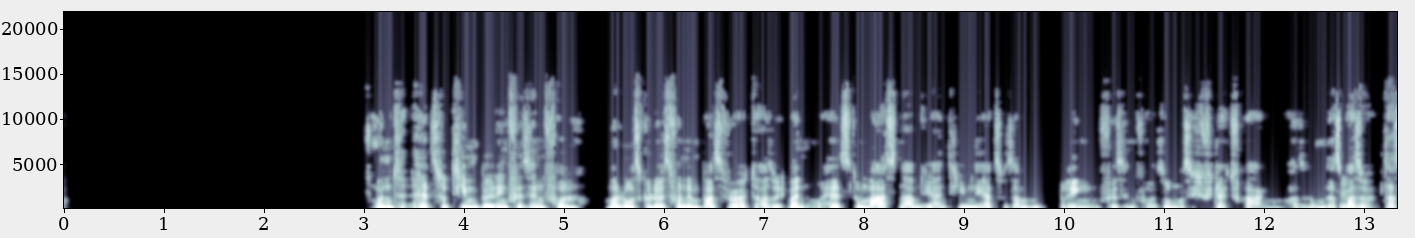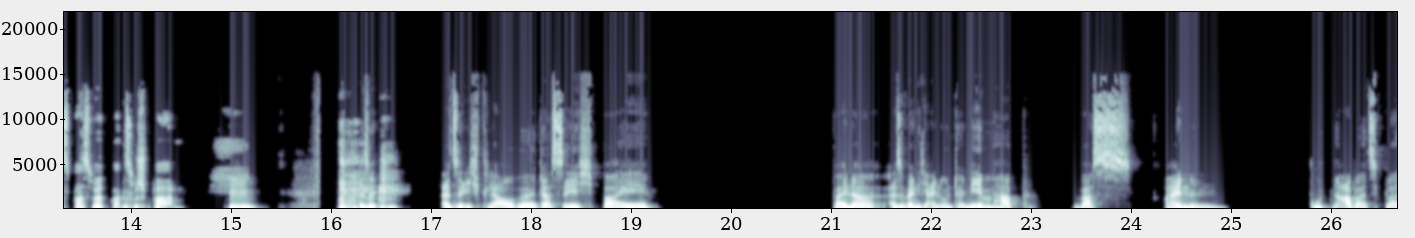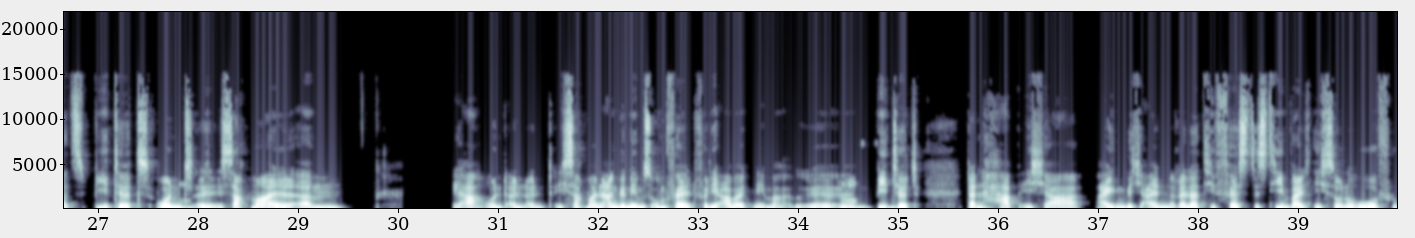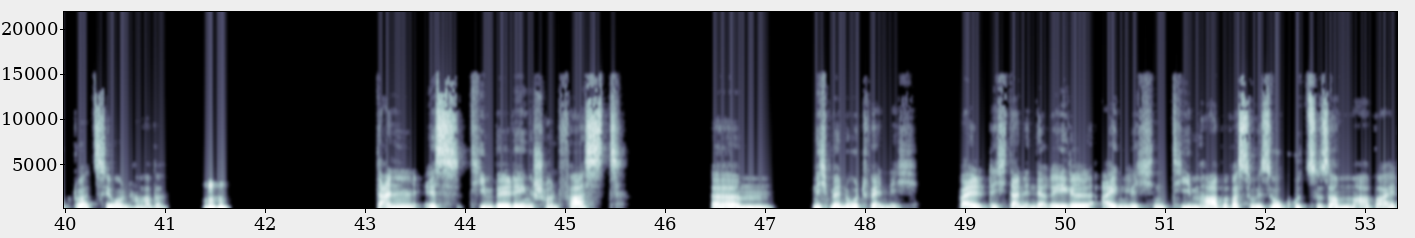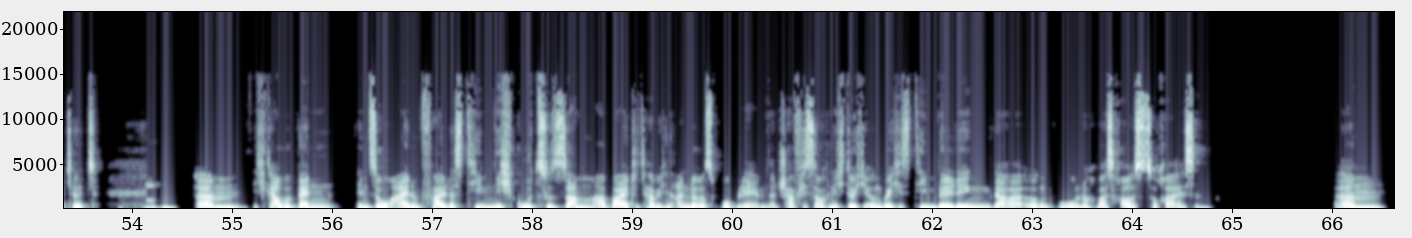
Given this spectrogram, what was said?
Und hältst du Teambuilding für sinnvoll? mal losgelöst von dem Buzzword, also ich meine, hältst du Maßnahmen, die ein Team näher zusammenbringen, für sinnvoll? So muss ich vielleicht fragen. Also um das, mhm. Buzzword, das Buzzword mal mhm. zu sparen. Mhm. Also, also ich glaube, dass ich bei bei einer, also wenn ich ein Unternehmen habe, was einen guten Arbeitsplatz bietet und mhm. Äh, ich sag mal, ähm, ja, und, und, und ich sag mal, ein angenehmes Umfeld für die Arbeitnehmer äh, ja. Ähm, bietet, dann habe ich ja eigentlich ein relativ festes Team, weil ich nicht so eine hohe Fluktuation habe. Mhm. Dann ist Teambuilding schon fast ähm, nicht mehr notwendig, weil ich dann in der Regel eigentlich ein Team habe, was sowieso gut zusammenarbeitet. Mhm. Ähm, ich glaube, wenn in so einem Fall das Team nicht gut zusammenarbeitet, habe ich ein anderes Problem. Dann schaffe ich es auch nicht durch irgendwelches Teambuilding da irgendwo noch was rauszureißen. Ähm,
